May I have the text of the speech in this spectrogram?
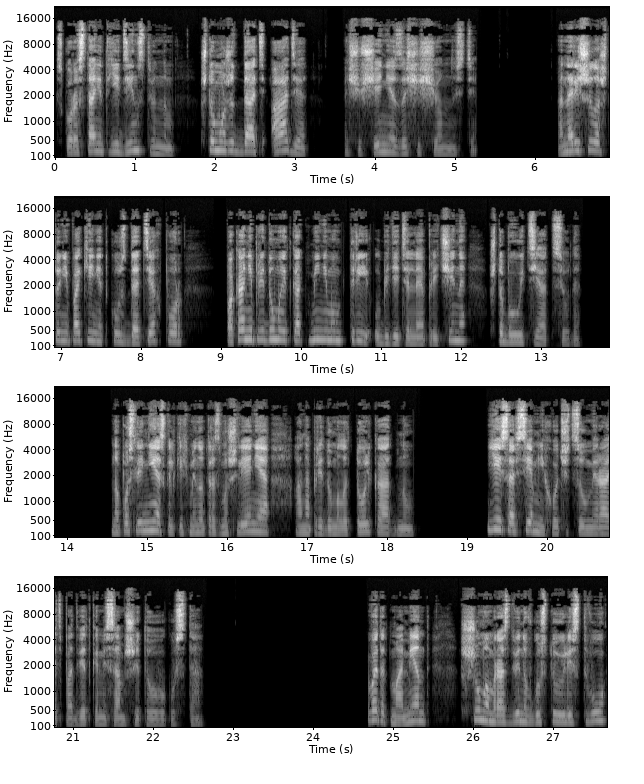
скоро станет единственным, что может дать Аде ощущение защищенности. Она решила, что не покинет куст до тех пор, пока не придумает как минимум три убедительные причины, чтобы уйти отсюда. Но после нескольких минут размышления она придумала только одну. Ей совсем не хочется умирать под ветками самшитового куста. В этот момент, шумом раздвинув густую листву,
